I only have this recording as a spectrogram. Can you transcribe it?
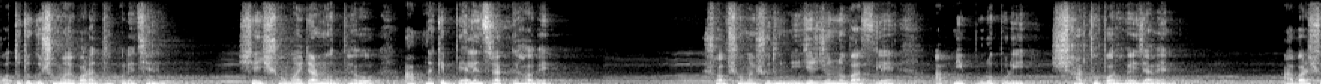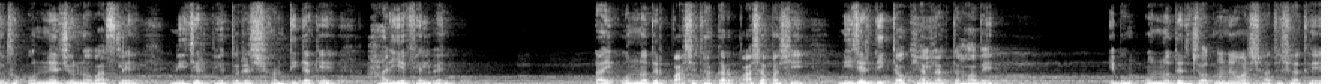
কতটুকু সময় বরাদ্দ করেছেন, সেই সময়টার মধ্যেও আপনাকে ব্যালেন্স রাখতে হবে। সব সময় শুধু নিজের জন্য বাঁচলে আপনি পুরোপুরি স্বার্থপর হয়ে যাবেন। আবার শুধু অন্যের জন্য বাঁচলে নিজের ভেতরের শান্তিটাকে হারিয়ে ফেলবেন। তাই অন্যদের পাশে থাকার পাশাপাশি নিজের দিকটাও খেয়াল রাখতে হবে এবং অন্যদের যত্ন নেওয়ার সাথে সাথে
